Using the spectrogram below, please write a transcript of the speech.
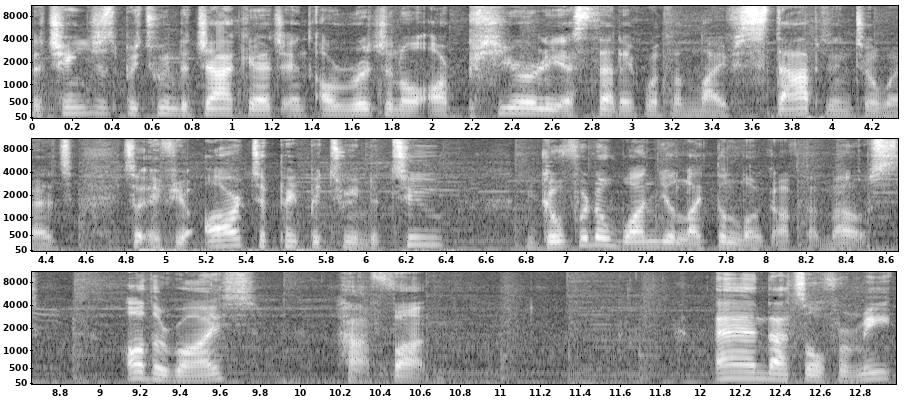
the changes between the Jackedge and original are purely aesthetic with a knife stabbed into it, so if you are to pick between the two, go for the one you like the look of the most. Otherwise, have fun. And that's all for me.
